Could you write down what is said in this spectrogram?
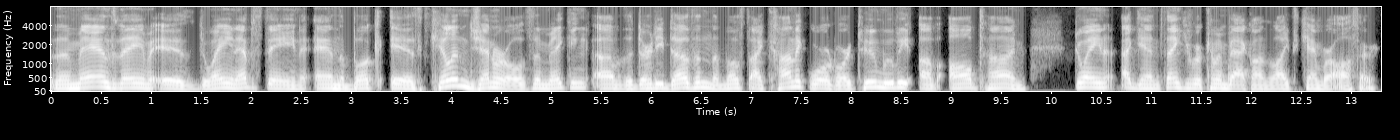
The man's name is Dwayne Epstein, and the book is "Killing Generals: The Making of the Dirty Dozen," the most iconic World War II movie of all time. Dwayne, again, thank you for coming back on Lights Camera Author.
